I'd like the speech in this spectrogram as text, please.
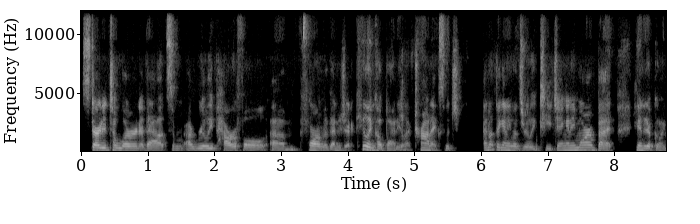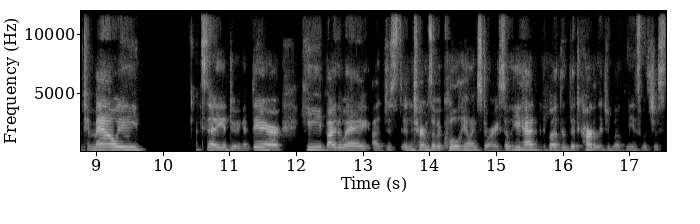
started to learn about some a really powerful um, form of energetic healing called body electronics, which I don't think anyone's really teaching anymore. But he ended up going to Maui, studying and doing it there. He, by the way, uh, just in terms of a cool healing story, so he had both of the cartilage in both knees was just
